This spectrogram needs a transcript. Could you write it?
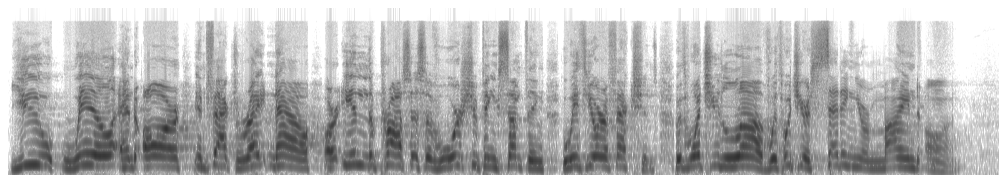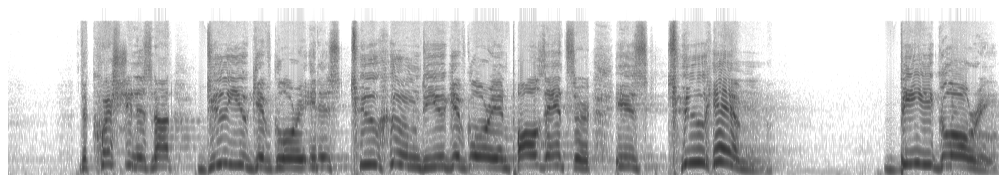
You will and are, in fact, right now, are in the process of worshiping something with your affections, with what you love, with what you're setting your mind on. The question is not, do you give glory? It is, to whom do you give glory? And Paul's answer is, to him be glory.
